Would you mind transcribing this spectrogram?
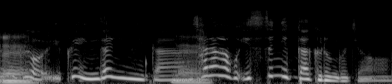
예. 그, 그 인간이니까 네. 사랑하고 있으니까 그런 거죠.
